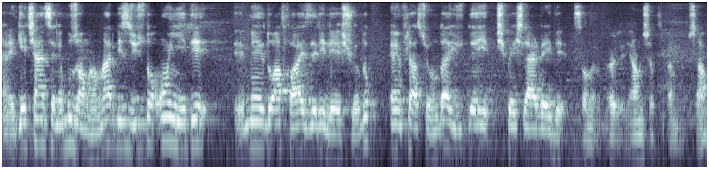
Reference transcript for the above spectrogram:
yani geçen sene bu zamanlar biz %17 mevduat faizleriyle yaşıyorduk. Enflasyon da %75'lerdeydi sanırım öyle yanlış hatırlamıyorsam.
